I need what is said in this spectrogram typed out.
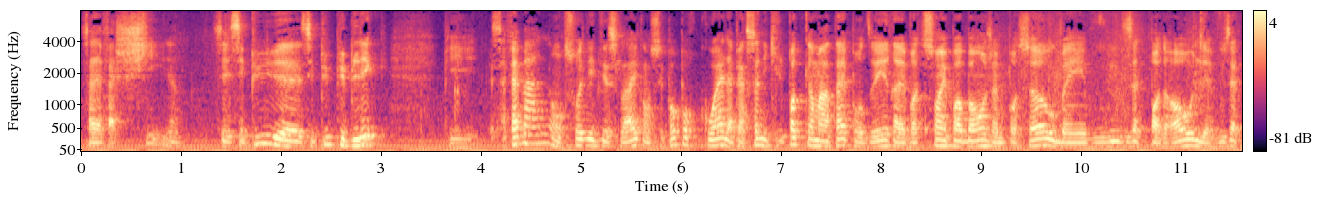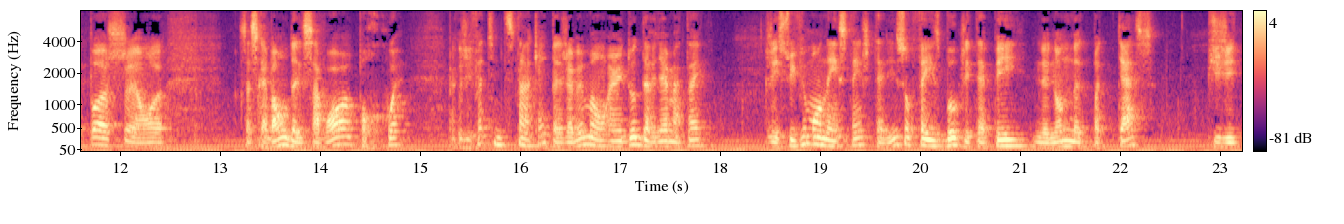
ça la fasse chier. là. C'est, c'est plus, euh, c'est plus public. Puis ça fait mal, on reçoit des dislikes, on sait pas pourquoi. La personne n'écrit pas de commentaires pour dire euh, votre son est pas bon, j'aime pas ça, ou ben vous vous êtes pas drôle, vous êtes poche. on- Ça serait bon de le savoir pourquoi. Fait que j'ai fait une petite enquête parce que j'avais mon- un doute derrière ma tête. J'ai suivi mon instinct, j'étais allé sur Facebook, j'ai tapé le nom de notre podcast, puis j'ai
